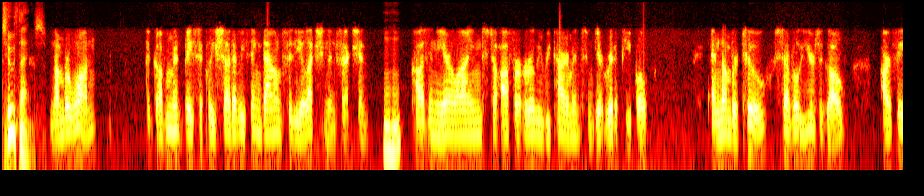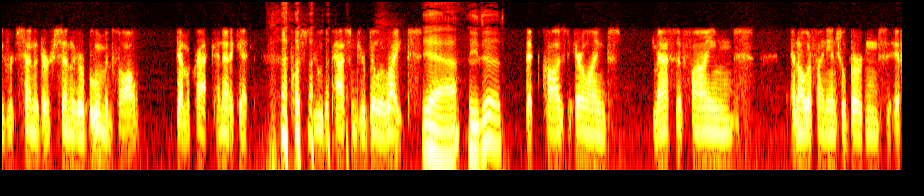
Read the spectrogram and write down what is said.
Two things. Number one, the government basically shut everything down for the election infection, mm-hmm. causing the airlines to offer early retirements and get rid of people. And number two, several years ago, our favorite senator, Senator Blumenthal, Democrat Connecticut, pushed through the Passenger Bill of Rights. Yeah, he did. That caused airlines massive fines and other financial burdens if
